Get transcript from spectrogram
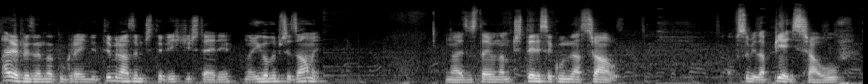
A reprezentant Ukrainy tym razem 44. No i go wyprzedzamy. No ale zostają nam 4 sekundy na strzał. W sumie na 5 strzałów.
